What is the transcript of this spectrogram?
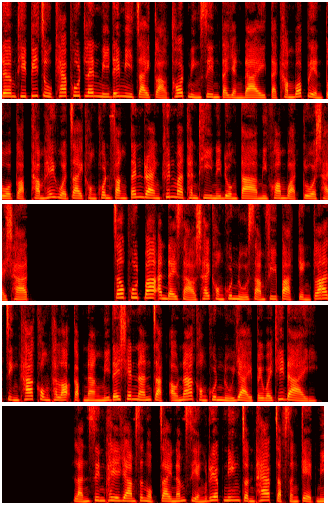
เดิมทีปี้จูแค่พูดเล่นมีได้มีใจกล่าวโทษหมิงซินแต่อย่างใด แต่คำว่าเปลี่ยนตัวกลับทำให้หัวใจของคนฟังเต้นแรงขึ้นมาทันทีในดวงตามีความหวาดกลัวฉายชัด เจ้าพูดบ้าอันใดสาวใช้ของคุณหนูสามฝีปากเก่งกล้าจริงข้าคงทะเลาะกับนางมิได้เช่นนั้นจักเอาหน้าของคุณหนูใหญ่ไปไว้ที่ใด หลันซินพยายามสงบใจน้ำเสียงเรียบนิ่งจนแทบจับสังเกตมิ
